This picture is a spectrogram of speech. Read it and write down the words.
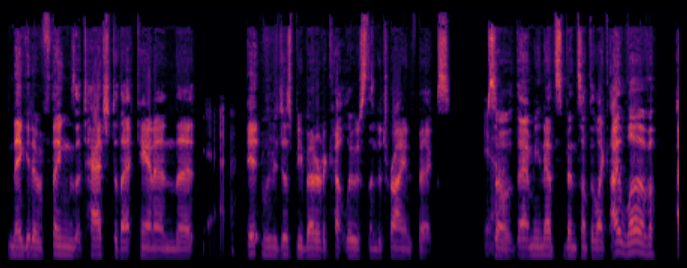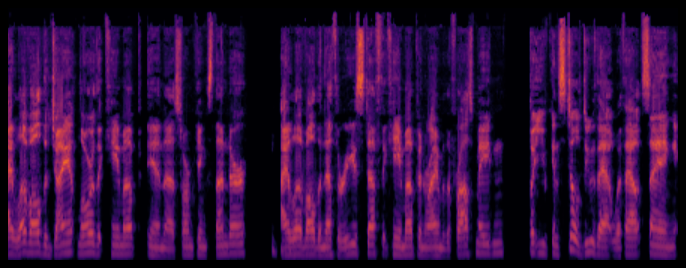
negative things attached to that canon that Yeah. it would just be better to cut loose than to try and fix. yeah. So that, I mean that's been something like I love I love all the giant lore that came up in uh, Storm King's Thunder. I love all the Netherese stuff that came up in Rime of the Frost Maiden, but you can still do that without saying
